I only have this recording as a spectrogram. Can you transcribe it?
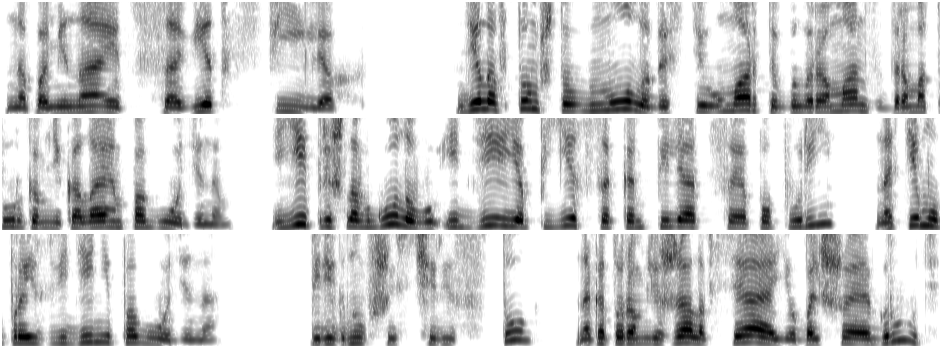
напоминает совет в филях. Дело в том, что в молодости у Марты был роман с драматургом Николаем Погодиным, ей пришла в голову идея пьеса-компиляция попури на тему произведений Погодина. Перегнувшись через стол, на котором лежала вся ее большая грудь,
